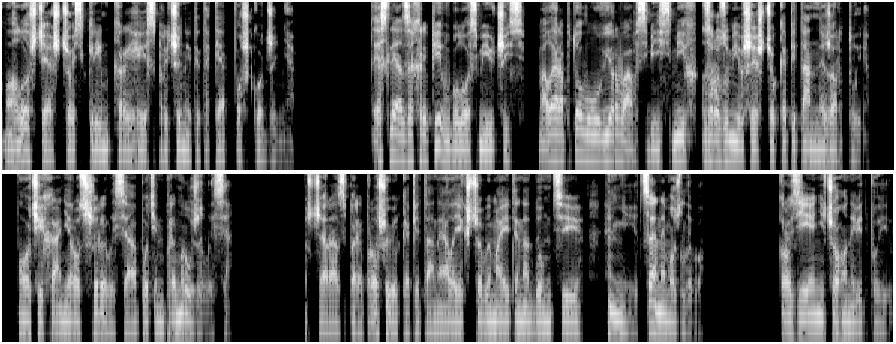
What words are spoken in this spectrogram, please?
Могло ще щось, крім криги, спричинити таке пошкодження. Тесля захрипів, було сміючись, але раптово увірвав свій сміх, зрозумівши, що капітан не жартує. Очі хані розширилися, а потім примружилися. Ще раз перепрошую, капітане, але якщо ви маєте на думці ні, це неможливо. Крозіє нічого не відповів.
